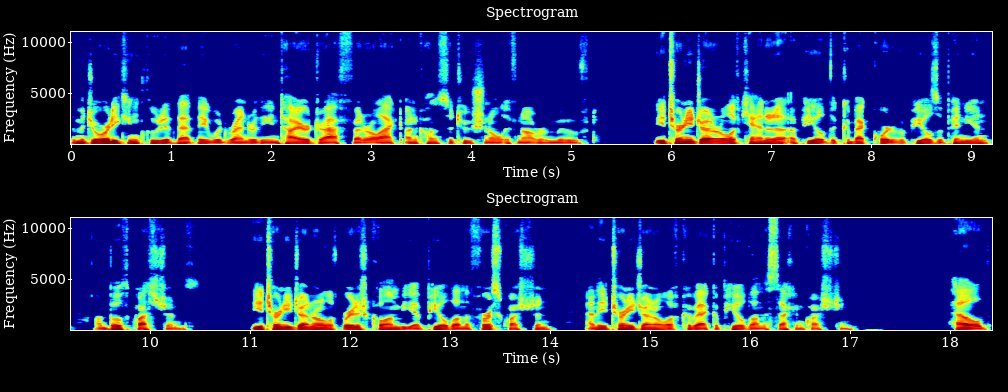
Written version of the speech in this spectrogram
the majority concluded that they would render the entire draft Federal Act unconstitutional if not removed. The Attorney General of Canada appealed the Quebec Court of Appeal's opinion on both questions. The Attorney General of British Columbia appealed on the first question, and the Attorney General of Quebec appealed on the second question. Held.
